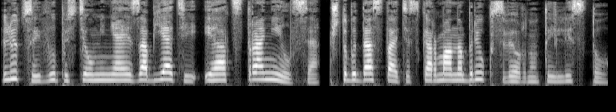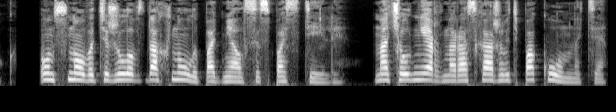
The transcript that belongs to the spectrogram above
Люций выпустил меня из объятий и отстранился, чтобы достать из кармана брюк свернутый листок. Он снова тяжело вздохнул и поднялся с постели. Начал нервно расхаживать по комнате,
